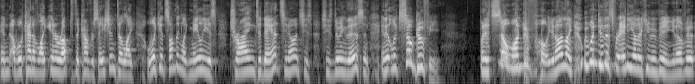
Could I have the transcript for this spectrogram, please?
and we'll kind of like interrupt the conversation to like look at something like Maylee is trying to dance, you know, and she's, she's doing this and, and it looks so goofy but it's so wonderful, you know? And like, we wouldn't do this for any other human being, you know? If it,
